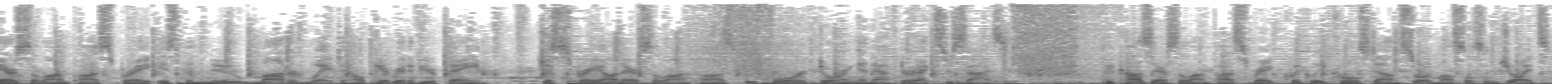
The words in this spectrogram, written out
Air Salonpas Spray is the new modern way to help get rid of your pain. Just spray on Air Salonpas before, during, and after exercise. Because Air Salonpas Spray quickly cools down sore muscles and joints,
